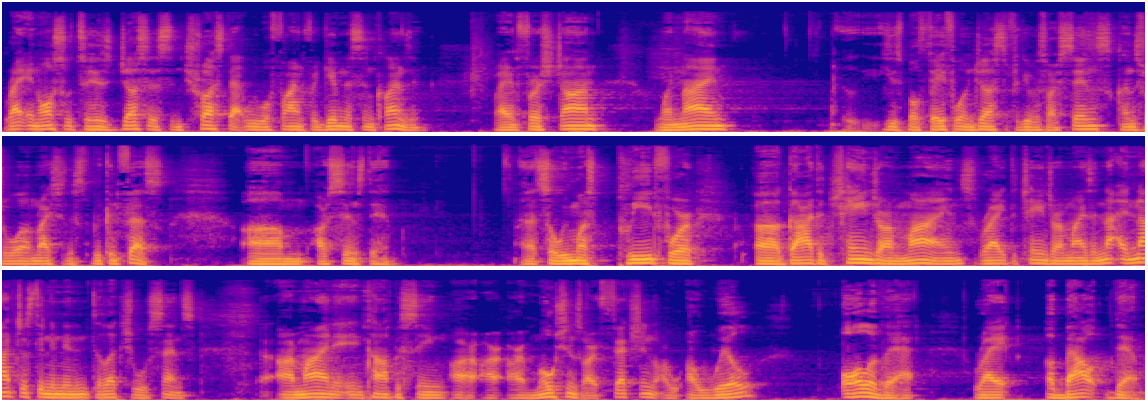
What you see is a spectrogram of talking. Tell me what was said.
right? And also to his justice and trust that we will find forgiveness and cleansing, right? In 1 John 1 9, he's both faithful and just to forgive us our sins, cleanse from all unrighteousness. We confess, um, our sins to him. Uh, so we must plead for uh, God to change our minds, right? To change our minds, and not and not just in an intellectual sense. Our mind encompassing our our, our emotions, our affection, our, our will, all of that, right? About them.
